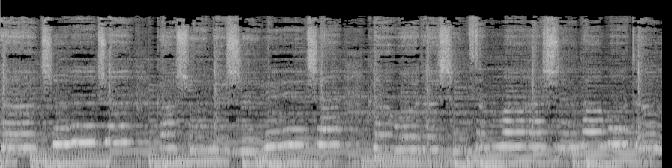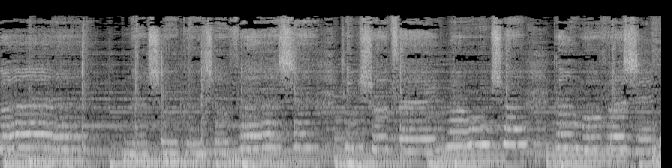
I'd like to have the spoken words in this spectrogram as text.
的直觉告诉你是遇见，可我的心怎么还是那么的乱？那首歌叫《发现》，听说在流传，但我发现你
